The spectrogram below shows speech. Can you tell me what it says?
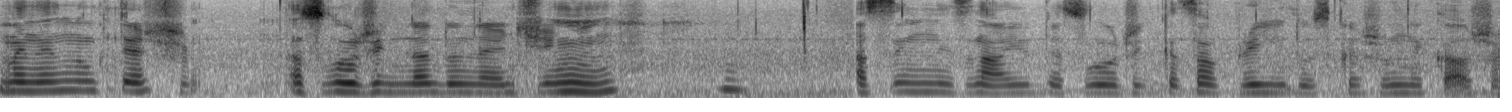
Мене внук теж служить на Донеччині, а син не знаю, де служить. Казав, приїду, скажу, не каже.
